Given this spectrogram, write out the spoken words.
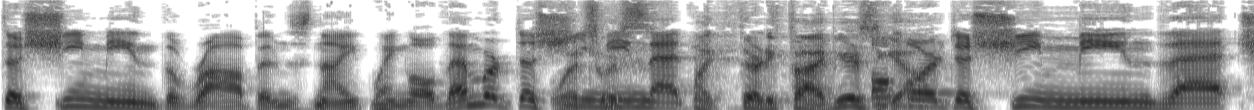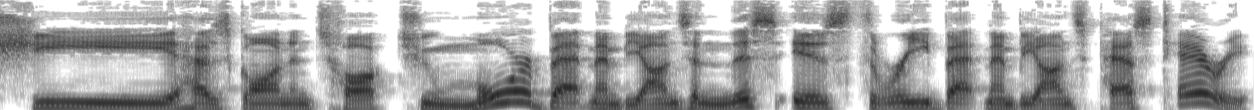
Does she mean the Robins, Nightwing, all them, or does she mean that like 35 years ago. or does she mean that she has gone and talked to more Batman Beyonds and this is three Batman Beyonds past Terry?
